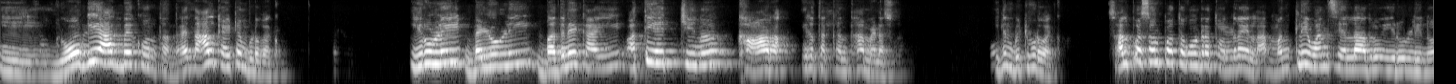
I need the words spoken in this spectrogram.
ಈ ಯೋಗಿ ಆಗ್ಬೇಕು ಅಂತಂದ್ರೆ ನಾಲ್ಕು ಐಟಮ್ ಬಿಡ್ಬೇಕು. ಈರುಳ್ಳಿ ಬೆಳ್ಳುಳ್ಳಿ ಬದನೆಕಾಯಿ ಅತಿ ಹೆಚ್ಚಿನ ಖಾರ ಇರತಕ್ಕಂತಹ ಮೆಣಸು. ಇದನ್ನ ಬಿಟ್ಬಿಡ್ಬೇಕು. ಸ್ವಲ್ಪ ಸ್ವಲ್ಪ ತಗೊಂಡ್ರೆ ತೊಂದರೆ ಇಲ್ಲ. ಮಂತ್ಲಿ ಒನ್ಸ್ ಎಲ್ಲಾದರೂ ಈರುಳ್ಳಿನೋ,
